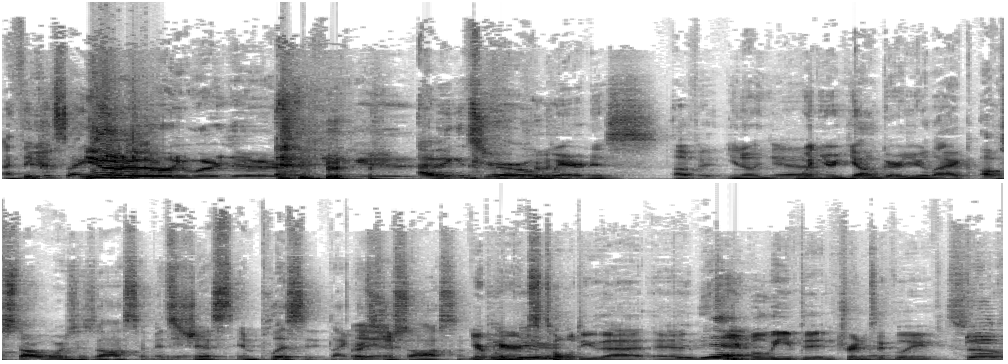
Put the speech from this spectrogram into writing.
I think it's like You don't know you were there. I think it's your awareness of it. You know, Yeah. when you're younger, you're like, "Oh, Star Wars is awesome." It's Yeah. just implicit, like it's just awesome. Your parents you're- told you that, and Yeah. you believed it intrinsically. So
